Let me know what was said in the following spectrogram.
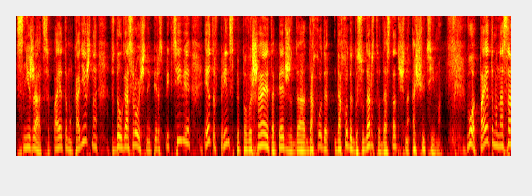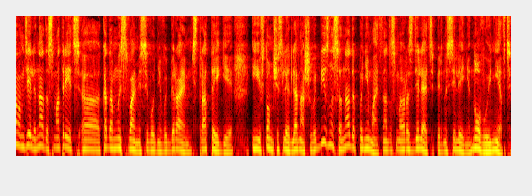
снижаться. Поэтому, конечно, в долгосрочной перспективе это, в принципе, повышает, опять же, доходы, доходы государства достаточно ощутимо. Вот, поэтому на самом деле надо смотреть, э, когда мы с вами сегодня выбираем стратегии, и в том числе для нашего бизнеса, надо понимать, надо разделять теперь население, новую нефть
